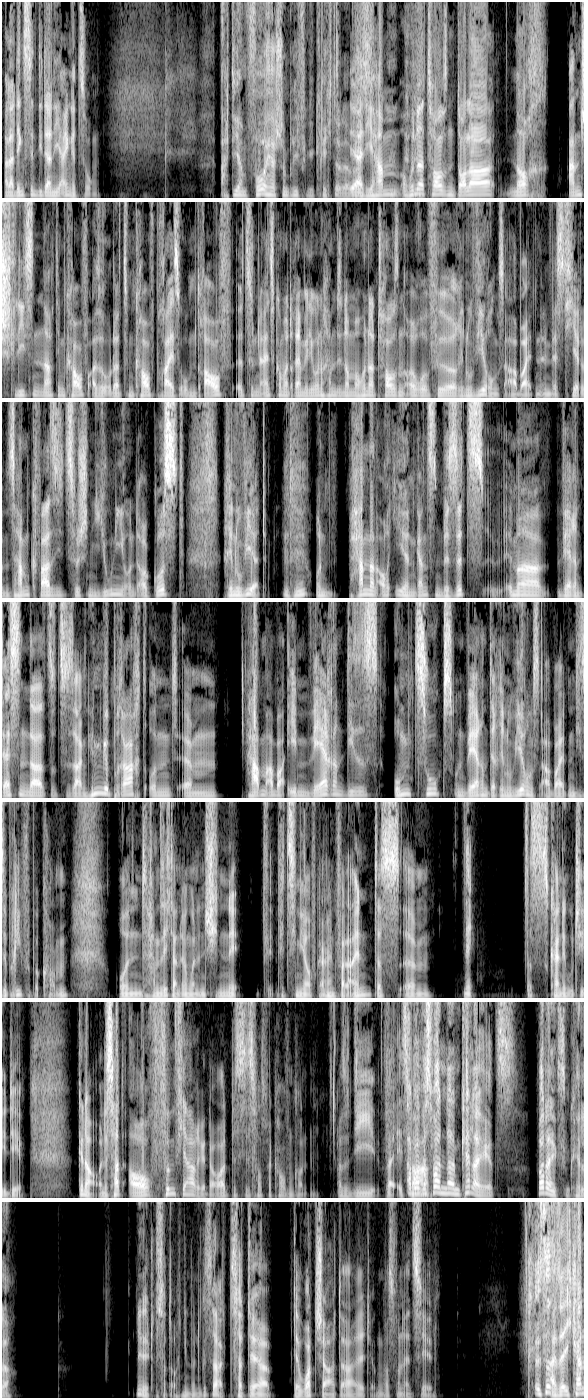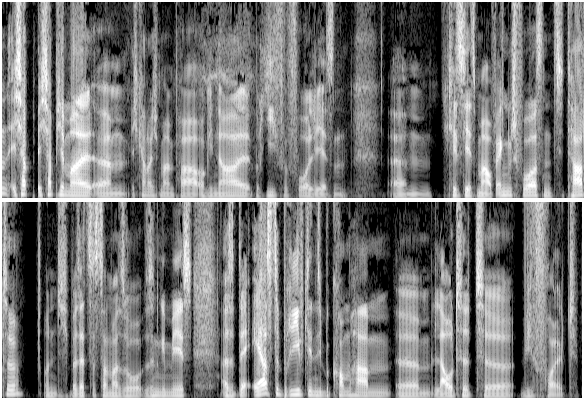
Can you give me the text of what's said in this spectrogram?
Allerdings sind die da nie eingezogen. Ach, die haben vorher schon Briefe gekriegt, oder was? Ja, die haben 100.000 Dollar noch anschließend nach dem Kauf, also oder zum Kaufpreis obendrauf, äh, zu den 1,3 Millionen haben sie nochmal 100.000 Euro für Renovierungsarbeiten investiert und sie haben quasi zwischen Juni und August renoviert Mhm. und haben dann auch ihren ganzen Besitz immer währenddessen da sozusagen hingebracht und ähm, haben aber eben während dieses Umzugs und während der Renovierungsarbeiten diese Briefe bekommen und haben sich dann irgendwann entschieden, nee, wir, wir ziehen hier auf gar keinen Fall ein. Das, ähm, das ist keine gute Idee. Genau, und es hat auch fünf Jahre gedauert, bis sie das Haus verkaufen konnten. Also die, Aber war, was war denn da im Keller jetzt? War da nichts im Keller? Nö, das hat auch niemand gesagt. Das hat der, der Watcher hat da halt irgendwas von erzählt. Also ich kann, ich habe, ich habe hier mal, ähm, ich kann euch mal ein paar Originalbriefe vorlesen. Ähm, ich lese die jetzt mal auf Englisch vor, es sind Zitate und ich übersetze das dann mal so sinngemäß. Also der erste Brief, den sie bekommen haben, ähm, lautete wie folgt.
